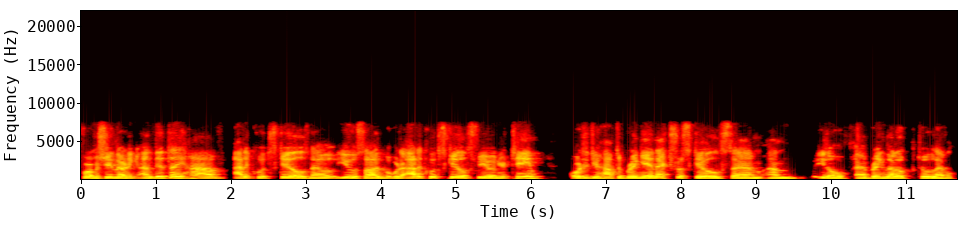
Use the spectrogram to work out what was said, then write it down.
For machine learning, and did they have adequate skills? Now, you aside, but were there adequate skills for you and your team, or did you have to bring in extra skills um, and you know bring that up to a level?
